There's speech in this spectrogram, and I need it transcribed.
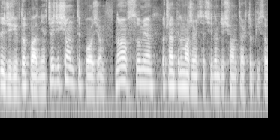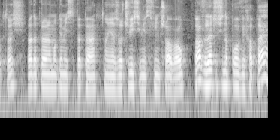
Digileaf, dokładnie. 60 poziom. No w sumie to champion może mieć te 70, jak to pisał ktoś. Prawda, problem mogę mieć z PP. No Jezu, oczywiście mnie sfinczował. O, wyleczy się na połowie HP?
